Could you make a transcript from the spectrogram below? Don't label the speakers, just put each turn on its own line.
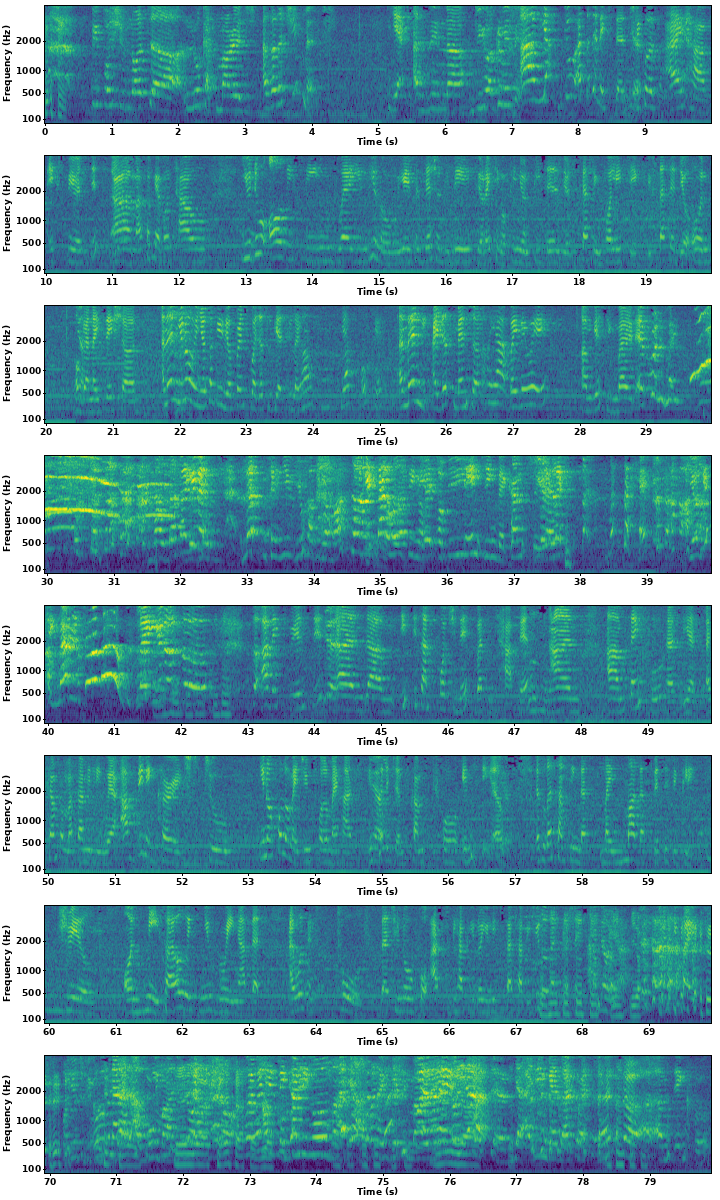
people should not uh, look at marriage as an achievement.
Yes.
As in, uh, do you agree with this?
Um, yeah, to a certain extent,
Yes.
because I have experienced it. Um, I was talking about how you do all these things where you, you know, you're in presidential debates, you're writing opinion pieces, you're discussing politics, you've started your own organization, and then you know when you're talking with your friends, people are just looking at you like, huh, yeah, okay. And then I just mentioned, oh yeah, by the way, I'm getting married. Everyone is like,
now that's
like even
news.
that's when you
you having a master.
it's that whole thing of, of changing the country.
Yes.
Like, what the heck? You're getting married tomorrow. Like, you know, so so I've experienced it,
Yes.
and um, it's it's unfortunate, but it happens, and I'm thankful that yes, I come from a family where I've been encouraged to. You know, follow my dreams, follow my heart.
Yeah.
Intelligence comes before anything else. And so that's something that my mother specifically drilled on me. So I always knew growing up that I wasn't told that you know for us to be happy, you know, you need to start having you know that pressure comes
know,
from
yeah.
twenty five.
For you to be
Oh,
considered
not
a
actually.
woman, you know,
Yeah.
you know.
When, when
I'm
is he
committed
coming home?
Yeah, when are you getting married?
Yeah.
Those.
Yeah, I didn't get that question, so uh, I'm thankful.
